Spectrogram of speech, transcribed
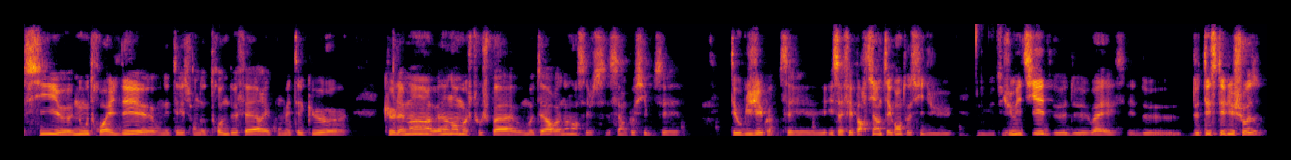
si nous 3 LD on était sur notre trône de fer et qu'on mettait que que la main, non non moi je touche pas au moteur, non non c'est impossible, c'est t'es obligé quoi. C'est et ça fait partie intégrante aussi du du métier, du métier de, de ouais de de tester les choses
